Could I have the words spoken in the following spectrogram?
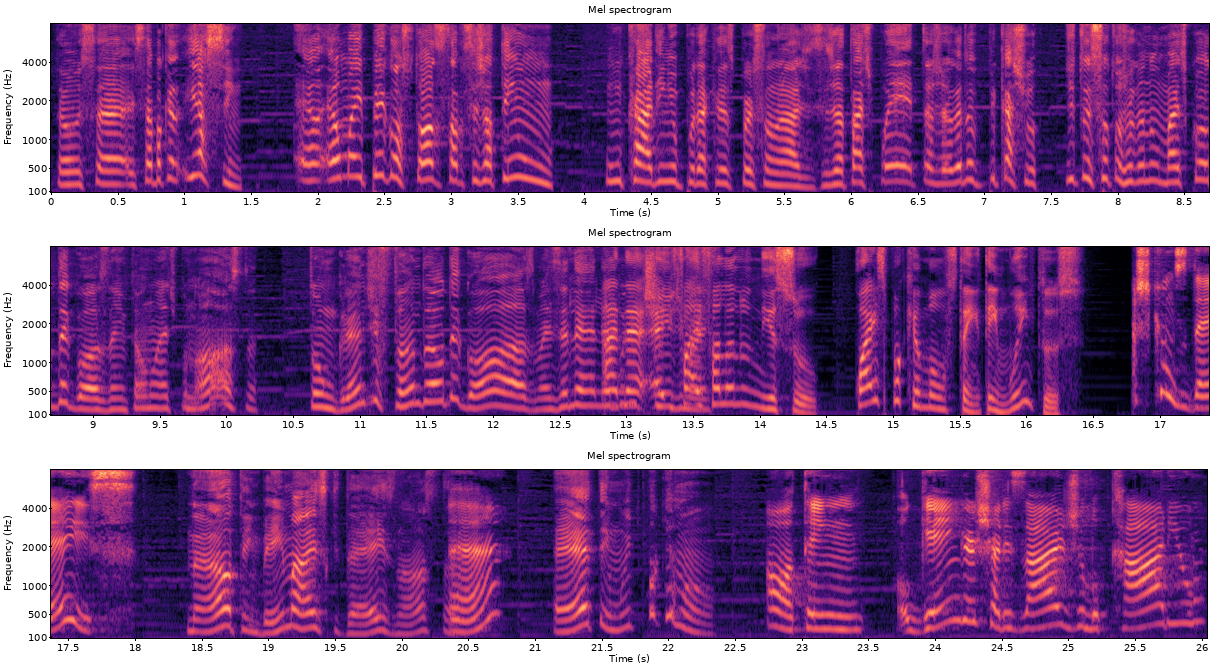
Então isso é, isso é bacana. E assim, é, é uma IP gostosa, sabe? Você já tem um, um carinho por aqueles personagens. Você já tá, tipo, eita, jogando Pikachu. Dito isso, eu tô jogando mais com o Eldegoss, né? Então não é tipo, nossa, tô um grande fã do Eldegoss, mas ele, é- ele é Ah, né, bonitinho e, fa- e falando nisso, quais Pokémons tem? Tem muitos? Acho que uns 10. Não, tem bem mais que 10, nossa. É? É, tem muito Pokémon. Ó, tem o Gengar, Charizard, Lucario,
